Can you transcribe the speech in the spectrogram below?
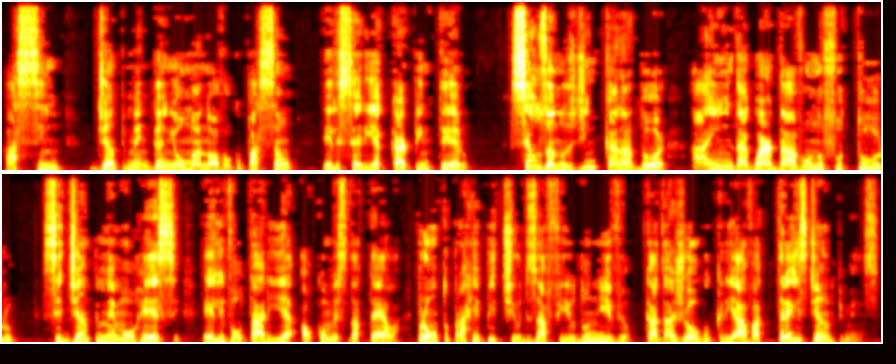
assim Jumpman ganhou uma nova ocupação. Ele seria carpinteiro, seus anos de encanador ainda aguardavam no futuro. Se Jumpman morresse, ele voltaria ao começo da tela, pronto para repetir o desafio do nível. Cada jogo criava três Jumpmans,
